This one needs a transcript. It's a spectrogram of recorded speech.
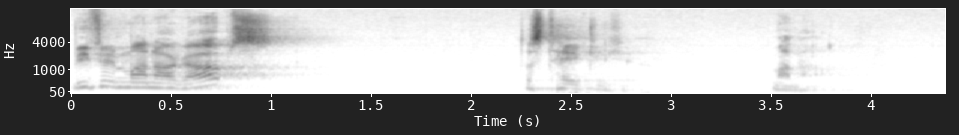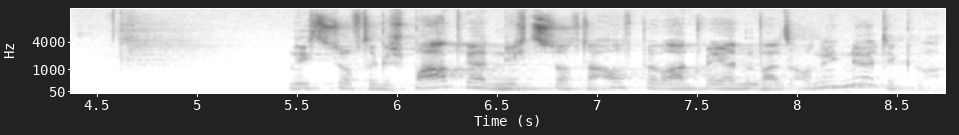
Wie viel Manna gab es? Das tägliche Manna. Nichts durfte gespart werden, nichts durfte aufbewahrt werden, weil es auch nicht nötig war.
